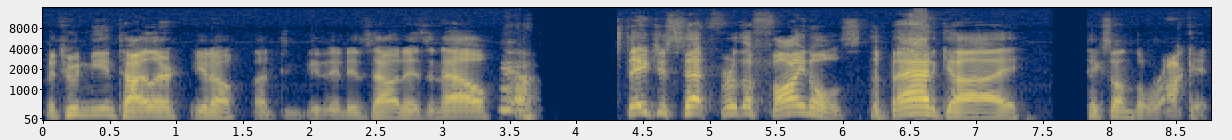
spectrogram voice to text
Between me and Tyler, you know, it, it is how it is. And now Yeah. stage is set for the finals. The bad guy takes on the Rocket.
